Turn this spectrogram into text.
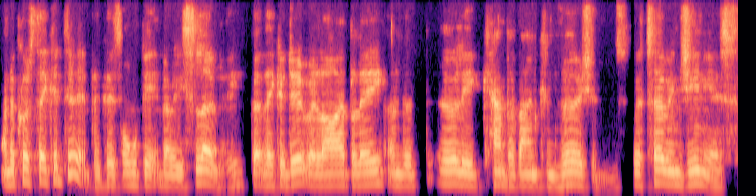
And of course, they could do it because, albeit very slowly, but they could do it reliably. And the early camper van conversions were so ingenious,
